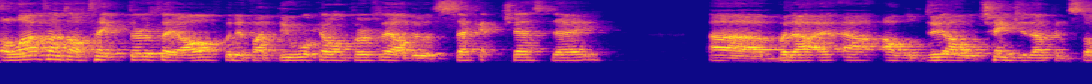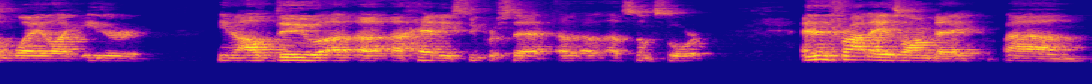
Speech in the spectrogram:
a lot of times I'll take Thursday off. But if I do work out on Thursday, I'll do a second chest day. Uh, but I, I, I, will do I will change it up in some way, like either you know I'll do a, a heavy superset of, of, some sort, and then Friday is arm day. Um,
